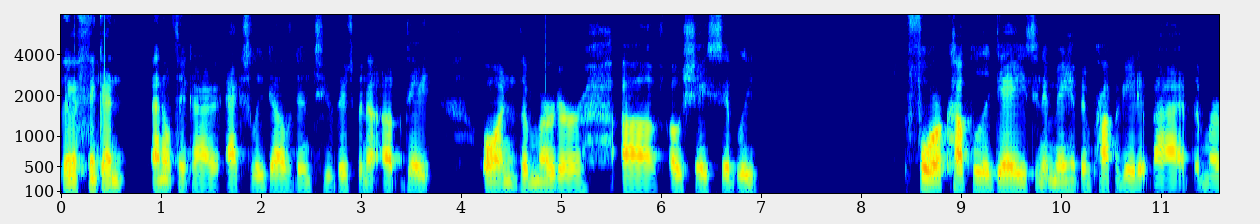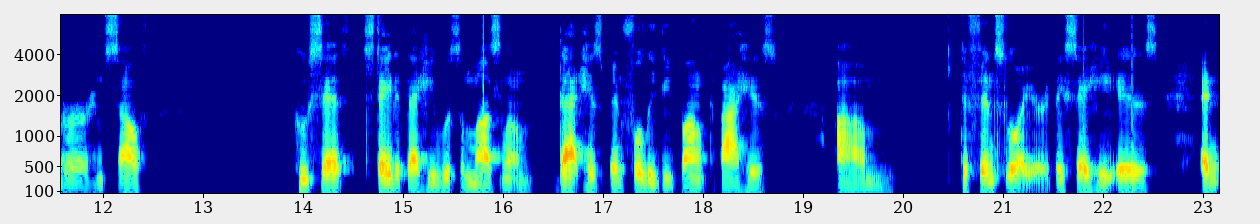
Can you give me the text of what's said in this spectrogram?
that I think I I don't think I actually delved into. There's been an update on the murder of O'Shea Sibley for a couple of days, and it may have been propagated by the murderer himself, who said stated that he was a Muslim. That has been fully debunked by his um, defense lawyer. They say he is, and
